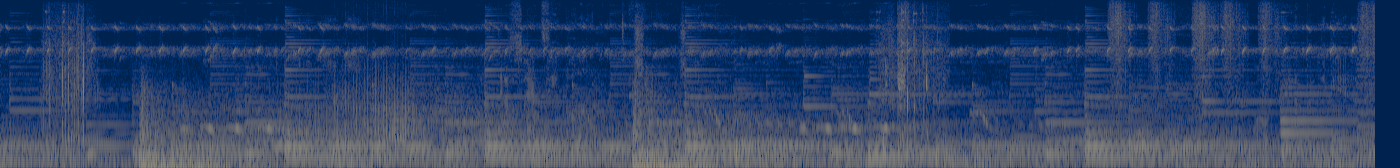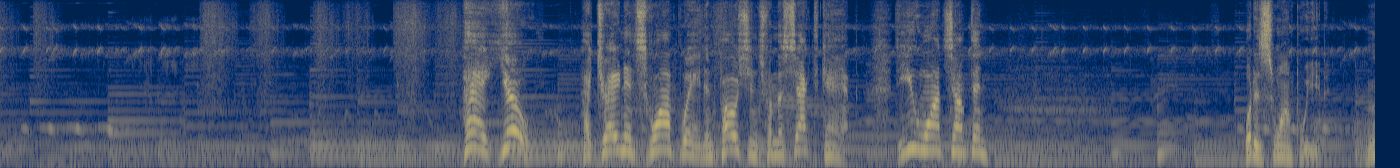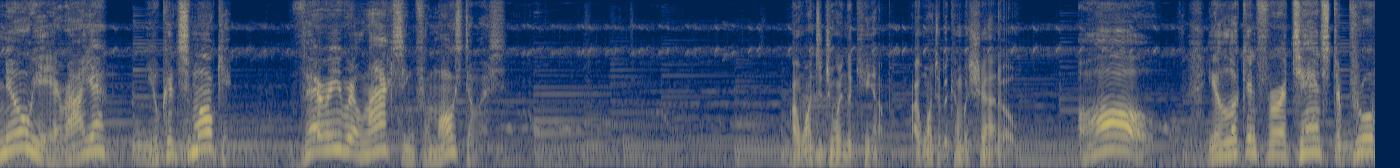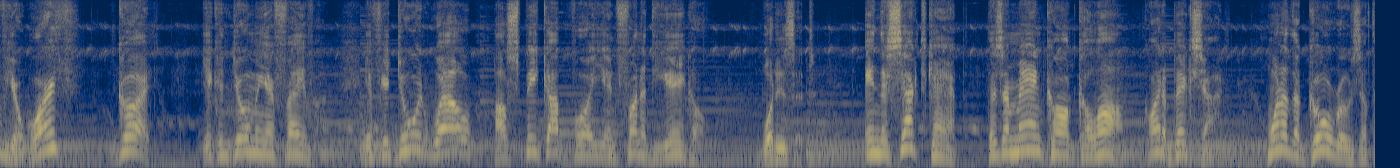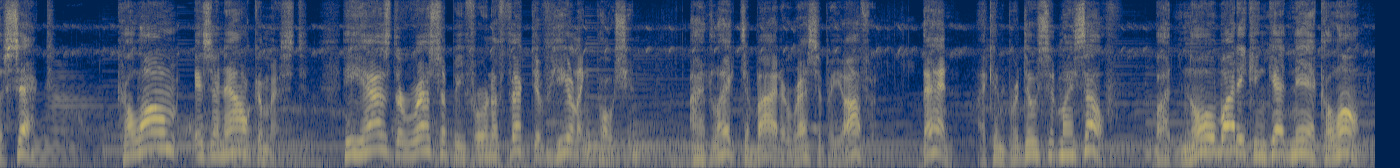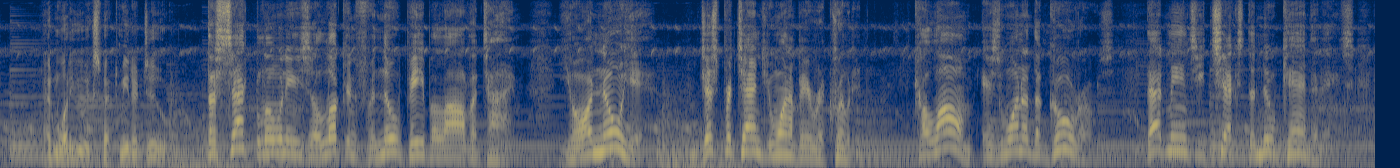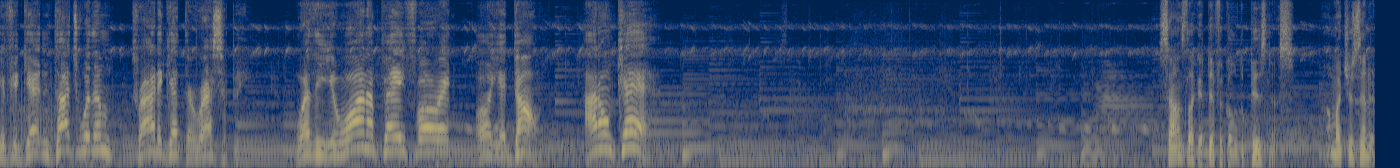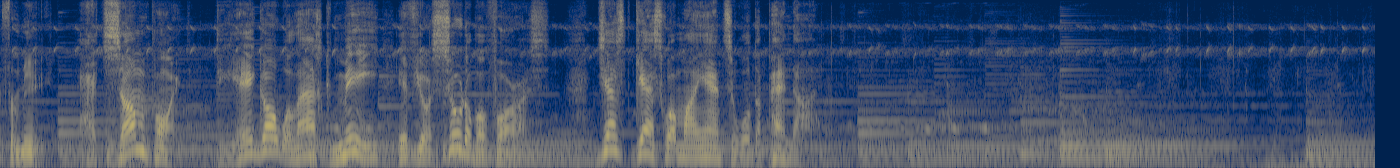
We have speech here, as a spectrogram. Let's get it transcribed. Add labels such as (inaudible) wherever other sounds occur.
Hey, you! I trade in swamp weed and potions from the sect camp. Do you want something? What is swamp weed? New here, are ya? You can smoke it. Very relaxing for most of us. I want to join the camp. I want to become a shadow. Oh, you're looking for a chance to prove your worth? Good. You can do me a favor. If you do it well, I'll speak up for you in front of Diego. What is it? In the sect camp, there's a man called Kalom, quite a big shot. One of the gurus of the sect. Kalom is an alchemist. He has the recipe for an effective healing potion. I'd like to buy the recipe off him. Then I can produce it myself. But nobody can get near Kalom. And what do you expect me to do? The sect loonies are looking for new people all the time. You're new here. Just pretend you want to be recruited. Kalom is one of the gurus. That means he checks the new candidates. If you get in touch with him, try to get the recipe. Whether you want to pay for it or you don't, I don't care. Sounds like a difficult business. How much is in it for me? At some point, Diego will ask me if you're suitable for us. Just guess what my answer will depend on.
